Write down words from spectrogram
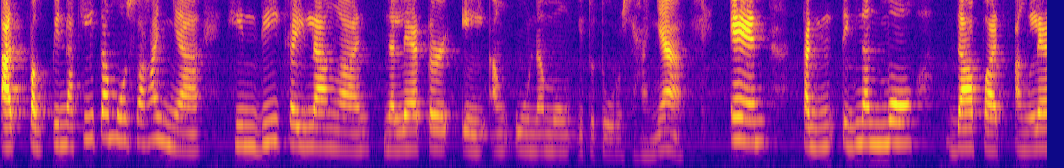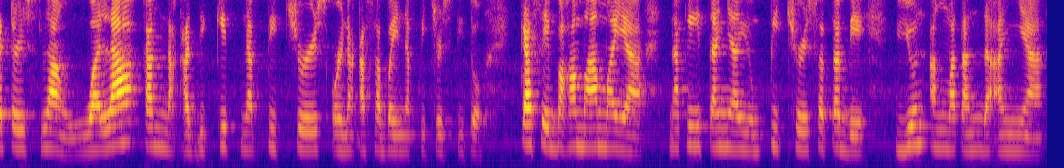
At pag pinakita mo sa kanya, hindi kailangan na letter A ang una mong ituturo sa kanya. And tignan mo dapat ang letters lang. Wala kang nakadikit na pictures or nakasabay na pictures dito. Kasi baka mamaya nakita niya yung picture sa tabi, yun ang matandaan niya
